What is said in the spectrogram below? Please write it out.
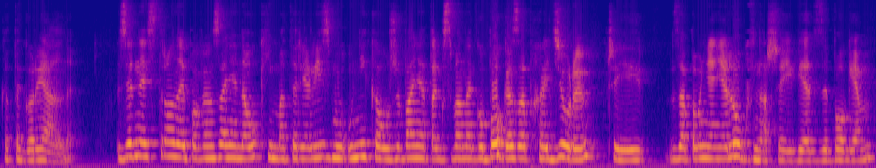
kategorialny. Z jednej strony powiązanie nauki i materializmu unika używania tak zwanego Boga zapchaj dziury, czyli zapełniania luk w naszej wiedzy Bogiem,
